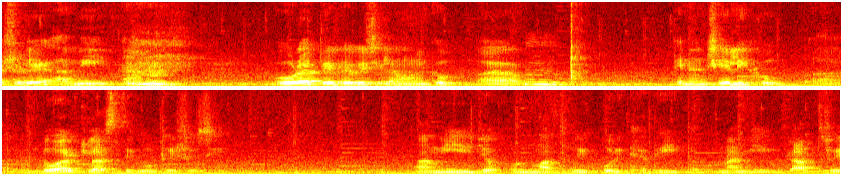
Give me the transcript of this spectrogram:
আসলে আমি গোড়াতে ভেবেছিলাম আমি খুব ফিনান্সিয়ালি খুব লোয়ার ক্লাস থেকে উঠে এসেছি। আমি যখন মাধ্যমিক পরীক্ষা দিই, তখন আমি রাত্রে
